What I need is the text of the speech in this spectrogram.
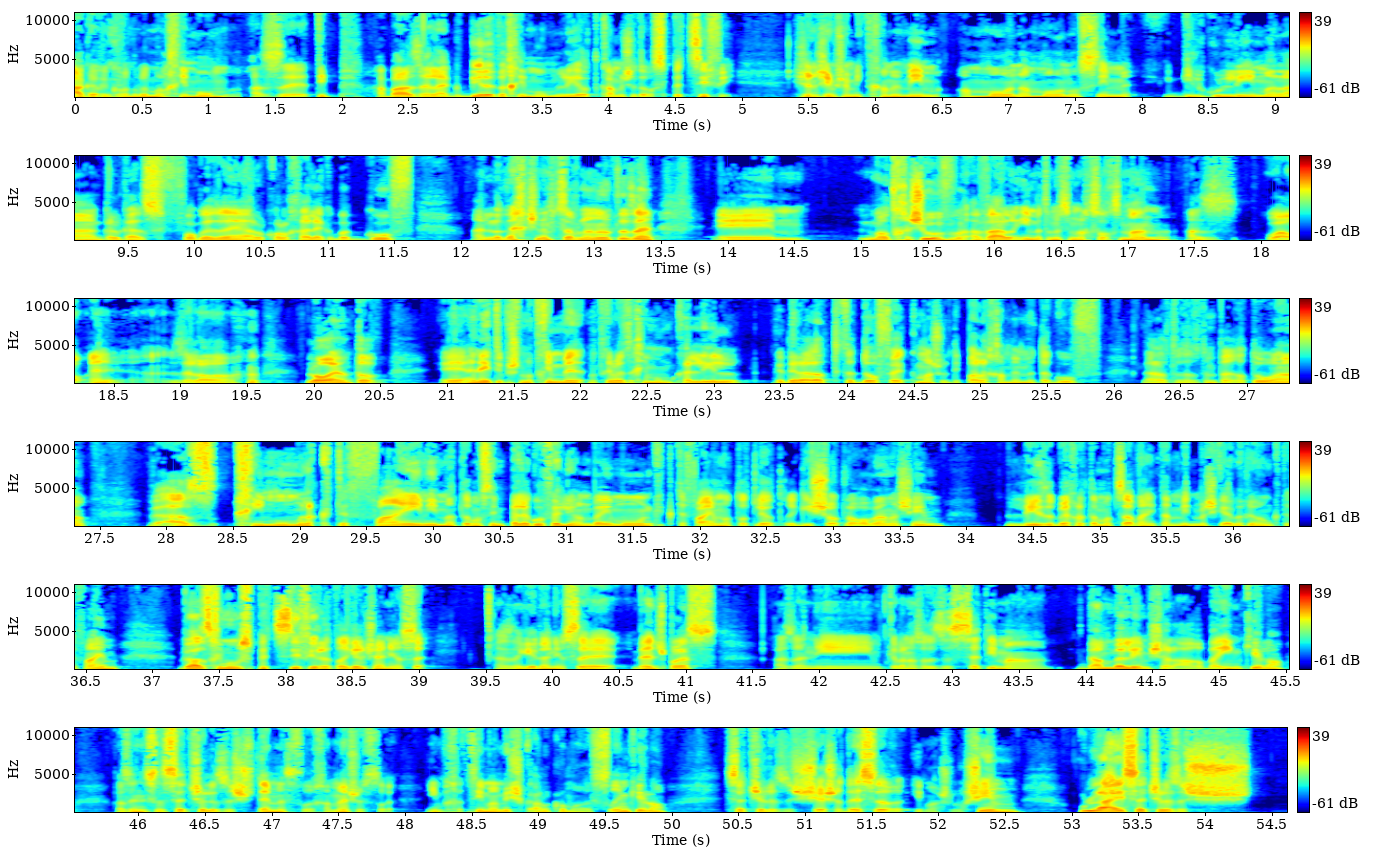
אגב, אם כבר מדברים על חימום, אז uh, טיפ הבא זה להגביל את החימום להיות כמה שיותר ספציפי. יש אנשים שמתחממים המון המון, עושים גלגולים על הגלגל ספוג הזה, על כל חלק בגוף, אני לא יודע, יש להם סבלנות לזה. Um, מאוד חשוב, אבל אם אתם מנסים לחסוך זמן, אז וואו, אין, זה לא, לא רעיון טוב. Uh, אני הייתי פשוט מתחיל, מתחיל איזה חימום קליל, כדי להעלות את הדופק, משהו טיפה לחמם את הגוף, להעלות את הטמפרטורה. ואז חימום על הכתפיים אם אתם עושים פלג גוף עליון באימון כי כתפיים נוטות להיות רגישות לרוב האנשים. לי זה בהחלט המצב אני תמיד משקיע בחימום כתפיים ואז חימום ספציפי לתרגיל שאני עושה. אז נגיד אני עושה בנץ' פרס אז אני מתכוון לעשות איזה סט עם הדמבלים של ה-40 קילו אז אני עושה סט של איזה 12-15 עם חצי מהמשקל כלומר 20 קילו סט של איזה 6 עד 10 עם ה-30 אולי סט של איזה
